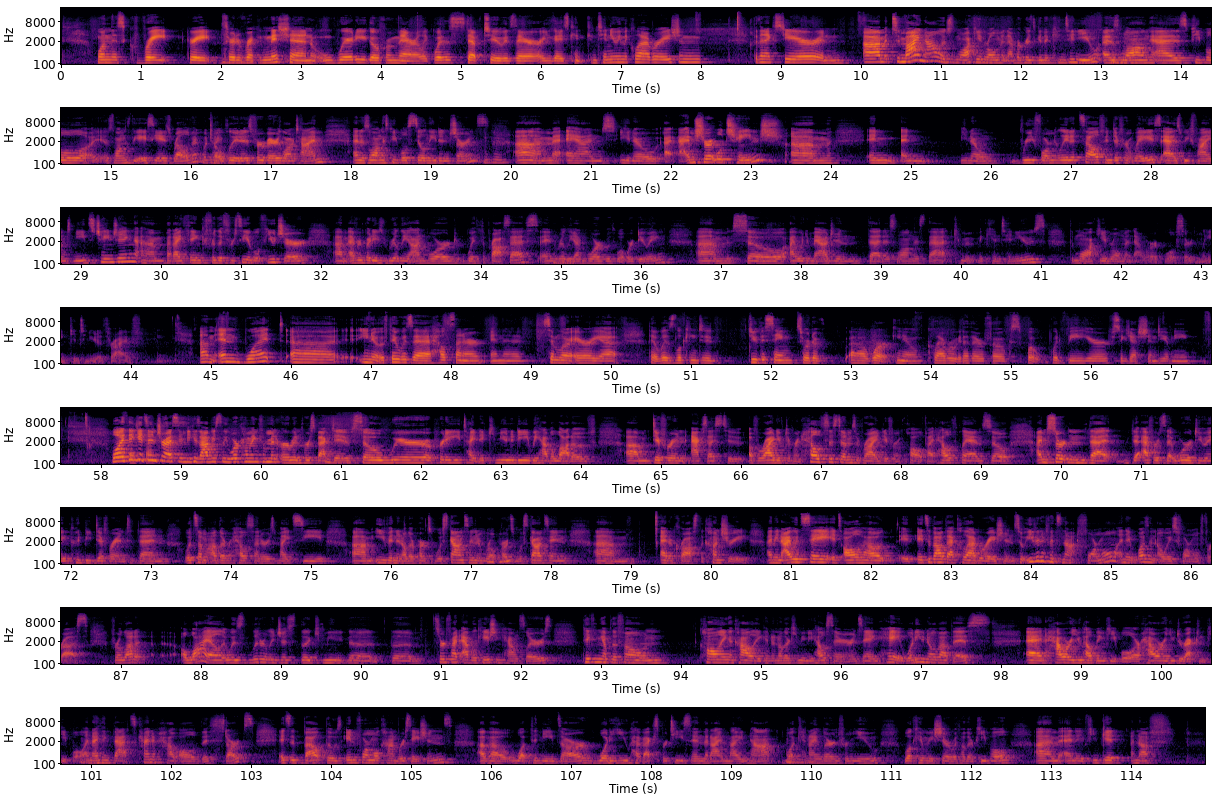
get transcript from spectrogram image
won this great, great sort of recognition? Where do you go from there? Like, what is step two? Is there are you guys continuing the collaboration? For the next year? And um, to my knowledge, the Milwaukee Enrollment Network is going to continue as mm-hmm. long as people, as long as the ACA is relevant, which right. hopefully it is for a very long time, and as long as people still need insurance. Mm-hmm. Um, and you know, I, am sure it will change. Um, and and you know reformulate itself in different ways as we find needs changing. Um, but i think for the foreseeable future um, everybody's really on board with the process and really mm-hmm. on board with what we're doing. Um, so i would imagine that as long as that commitment continues the milwaukee enrollment network will certainly continue to thrive. Um, and what, uh, you know, if there was a health center in a similar area that was looking to do the same sort of uh, work? You know, collaborate with other folks. What would be your suggestion? Do you have any? Well, I think it's interesting because obviously we're coming from an urban perspective, so we're a pretty tight knit community. We have a lot of um, different access to a variety of different health systems, a variety of different qualified health plans. So I'm certain that the efforts that we're doing could be different than what some other health centers might see, um, even in other parts of Wisconsin and rural mm-hmm. parts of Wisconsin. Um, and across the country. I mean, I would say it's all about it, it's about that collaboration. So even if it's not formal, and it wasn't always formal for us, for a lot of a while, it was literally just the community, the the certified application counselors picking up the phone, calling a colleague at another community health center, and saying, "Hey, what do you know about this?" And how are you helping people or how are you directing people? And i think that's kind of how all of this starts. It's about those informal conversations about what the needs are. What do you have expertise in that i might not? What mm-hmm. can i learn from you? What can we share with other people? Um, and if you get enough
